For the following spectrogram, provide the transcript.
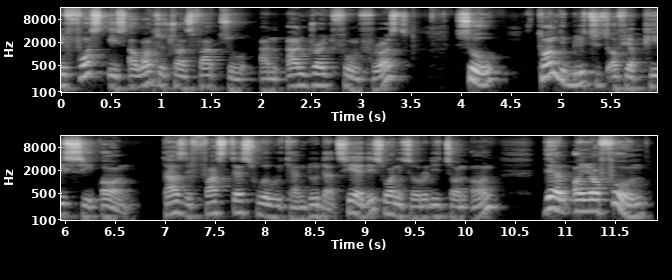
The first is I want to transfer to an Android phone first. So turn the Bluetooth of your PC on. That's the fastest way we can do that. Here, this one is already turned on. Then on your phone,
